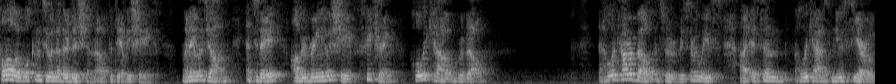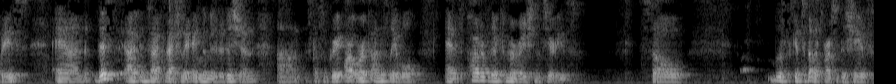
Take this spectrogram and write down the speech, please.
Hello and welcome to another edition of The Daily Shave. My name is Jon, and today I'll be bringing you a shave featuring Wholly Kaw Rebelle. And Wholly Kaw Rebelle is a recent release. Uh, it's in Wholly Kaw's new Siero base, and this, uh, in fact, is actually a limited edition. Um, it's got some great artwork on this label, and it's part of their commemoration series. So let's get to the other parts of the shave.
